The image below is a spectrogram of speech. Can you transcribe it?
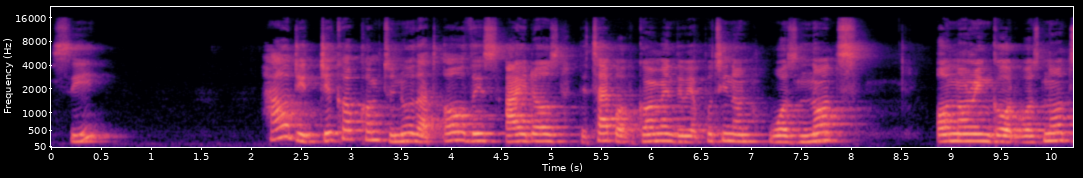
See? How did Jacob come to know that all these idols, the type of garment they were putting on, was not honoring God, was not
